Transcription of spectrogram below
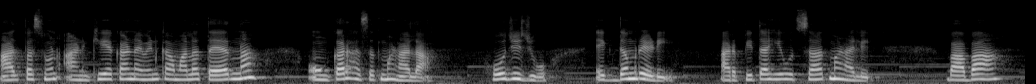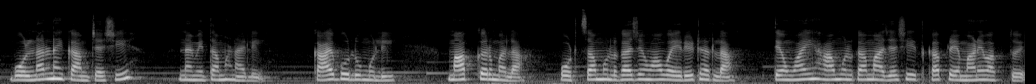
आजपासून आणखी एका नवीन कामाला तयार ना? ओंकार हसत म्हणाला. हो जिजू एकदम रेडी अर्पिता ही उत्साहात म्हणाली. बाबा बोलणार नाही का आमच्याशी? नमिता म्हणाली. काय बोलू मुली? माफ कर मला. पोटचा मुलगा जेव्हा वैरी ठरला तेव्हाही हा मुलगा माझ्याशी इतका प्रेमाने वागतोय.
